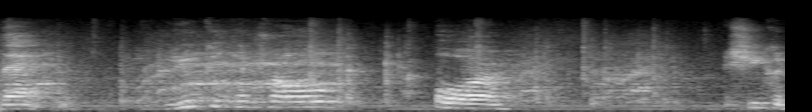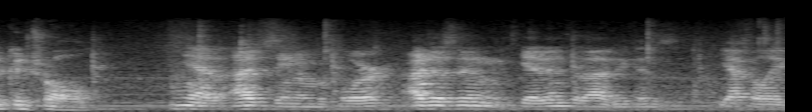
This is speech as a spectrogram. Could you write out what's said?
that you can control or she could control. Yeah, I've seen them before. I just didn't get into that because you have to like,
